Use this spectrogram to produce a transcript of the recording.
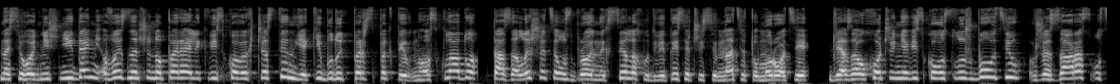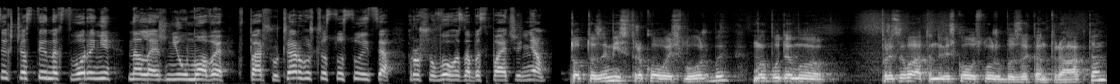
На сьогоднішній день визначено перелік військових частин, які будуть перспективного складу та залишаться у збройних силах у 2017 році. Для заохочення військовослужбовців вже зараз у цих частинах створені належні умови. В першу чергу, що стосується грошового забезпечення. Тобто за місць строкової служби ми будемо призивати на військову службу за контрактом,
